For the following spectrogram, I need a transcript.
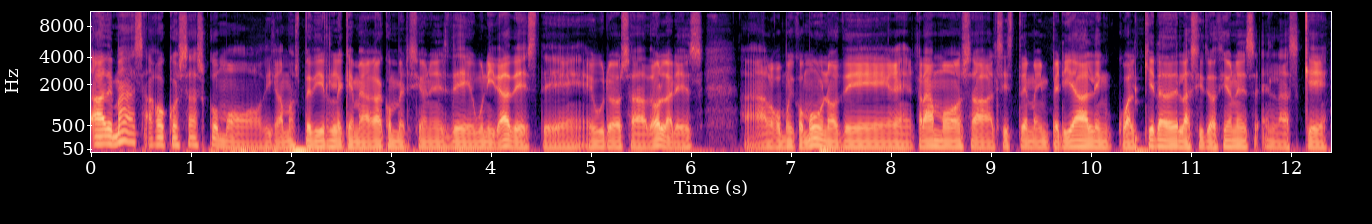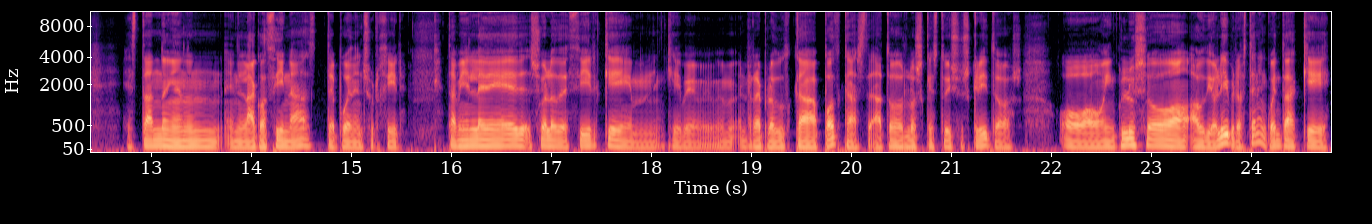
además hago cosas como, digamos, pedirle que me haga conversiones de unidades, de euros a dólares, algo muy común, o de gramos al sistema imperial en cualquiera de las situaciones en las que estando en, la cocina te pueden surgir. También le suelo decir que, que, reproduzca podcast a todos los que estoy suscritos o incluso audiolibros. Ten en cuenta que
